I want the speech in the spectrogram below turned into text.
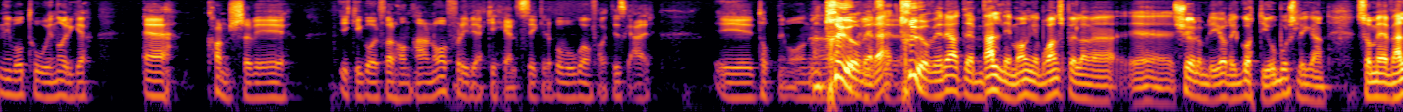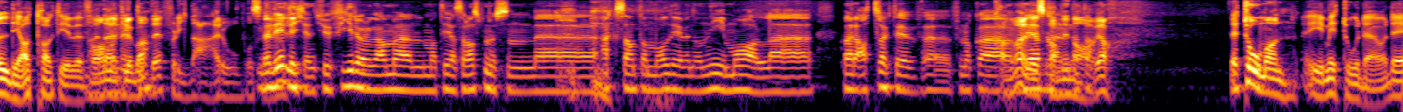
nivå to i Norge. Eh, kanskje vi ikke går for han her nå, fordi vi er ikke helt sikre på hvor god han faktisk er i toppnivået. Men tror vi det? Tror vi det at det er veldig mange brannspillere, eh, selv om de gjør det godt i Obos-ligaen, som er veldig attraktive for Nei, andre klubber? Det fordi det er obos Men vil ikke en 24 år gammel Mathias Rasmussen med x antall målgivende og ni mål eh, være attraktiv eh, for noe Kan jo være i Skandinavia. Det er to mann i mitt hode, og det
